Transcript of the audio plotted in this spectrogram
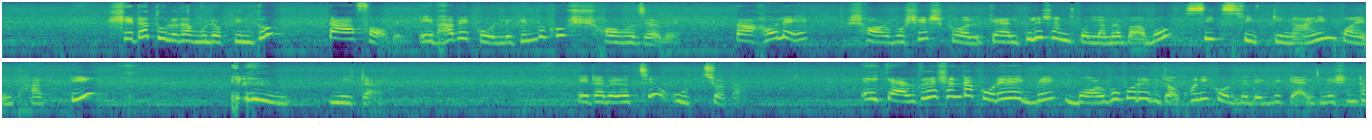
সেটা তুলনামূলক কিন্তু টাফ হবে। এভাবে করলে কিন্তু খুব সহজ হবে। তাহলে সর্বশেষ কল ক্যালকুলেশন করলে আমরা পাবো six fifty nine point thirty metre এটা বেরোচ্ছে উচ্চতা। এই ক্যালকুলেশনটা করে দেখবে, বর্গ করে যখনই করবে, দেখবে ক্যালকুলেশনটা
